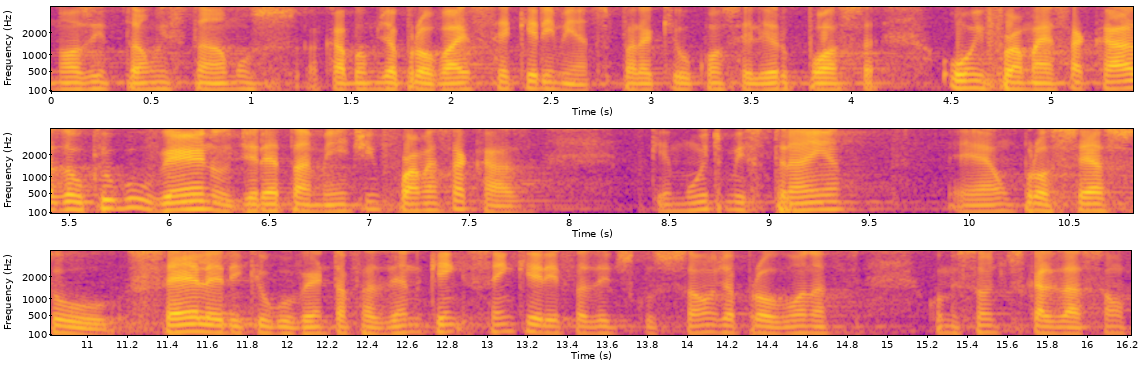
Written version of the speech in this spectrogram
Nós então estamos, acabamos de aprovar esses requerimentos para que o conselheiro possa ou informar essa casa ou que o governo diretamente informe essa casa porque muito me estranha. É um processo célere que o governo está fazendo, quem, sem querer fazer discussão, já aprovou na Comissão de Fiscalização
